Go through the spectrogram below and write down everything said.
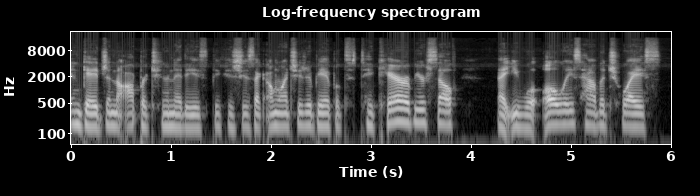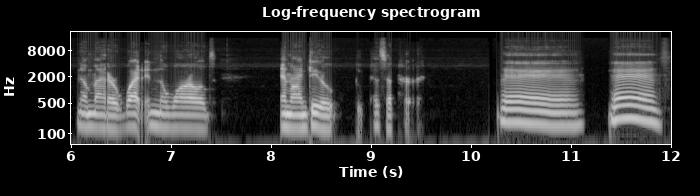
engage in the opportunities because she's like, I want you to be able to take care of yourself, that you will always have a choice no matter what in the world. And I do because of her. Mm, mm.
